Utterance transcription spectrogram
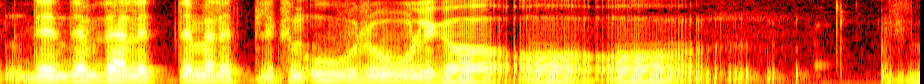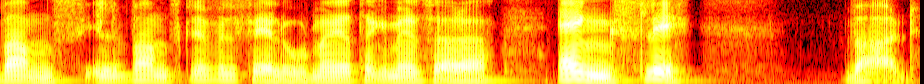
det, det är väldigt, det är väldigt liksom orolig och, och, och vans, eller vansklig är väl fel ord, men jag tänker mer så här ängslig värld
